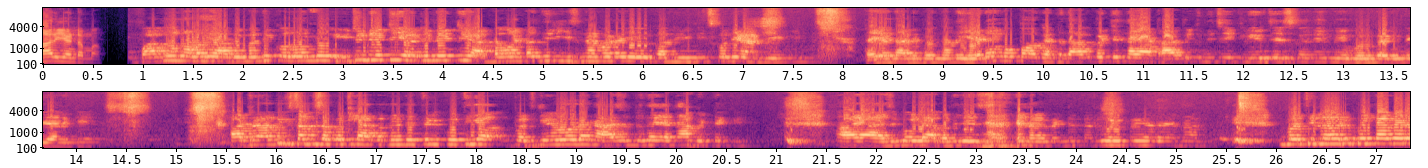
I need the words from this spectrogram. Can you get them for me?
దారి ఇవ్వండి అమ్మా. పాపం నలభై యాభై మంది కుర్రోళ్ళు ఇటు నెట్టి అటు నెట్టి అడ్డం అడ్డం తిరిగిసినా కూడా వాళ్ళు తీసుకొని ఆడి అయ్యో దాటిపోయిందని ఏడే ముప్పావు గంట దాకా పెట్టింది ఆ ట్రాఫిక్ నుంచి క్లియర్ చేసుకొని మేము ఊరు బయటకు ఆ ట్రాఫిక్ సమస్య ఒకటి లేకుండా కొద్దిగా బతికేవాడు అని ఆశ ఉంటుంది అయ్యా నా బిడ్డకి. ఆ ఆశ కూడా లేకుండా చేశారయ్యా నా బిడ్డ కరువు అయిపోయాడు నాకు. బతిలో ఆడుకున్నా కూడా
